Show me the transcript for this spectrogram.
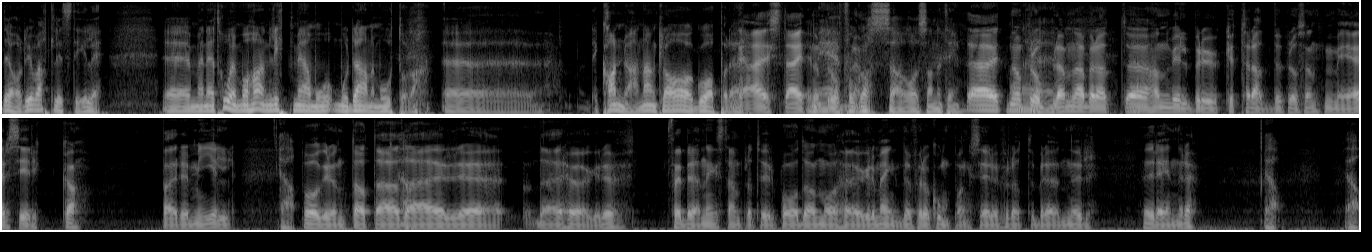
Det hadde jo vært litt stilig. Eh, men jeg tror jeg må ha en litt mer mo moderne motor, da. Eh, det kan jo hende han klarer å gå på det, Nei, det er ikke med problem. forgasser og sånne ting. Det er ikke noe Men, eh, problem, det er bare at uh, han vil bruke 30% mer cirka per mil. Ja. På grunn til at det, det, er, eh, det er høyere forbrenningstemperatur på det, han må ha høyere mengde for å kompensere for at det brenner renere. Ja. Ja.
